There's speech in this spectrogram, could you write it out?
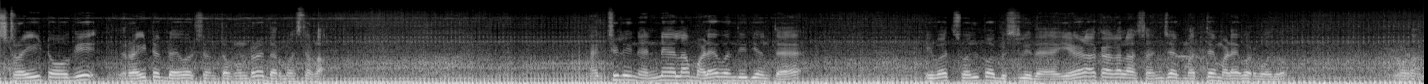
ಸ್ಟ್ರೈಟ್ ಹೋಗಿ ರೈಟಿಗೆ ಡೈವರ್ಷನ್ ತೊಗೊಂಡ್ರೆ ಧರ್ಮಸ್ಥಳ. ಆ್ಯಕ್ಚುಲಿ ನೆನ್ನೆ ಎಲ್ಲ ಮಳೆ ಬಂದಿದೆಯಂತೆ. ಇವತ್ತು ಸ್ವಲ್ಪ ಬಿಸಿಲಿದೆ. ಹೇಳೋಕ್ಕಾಗಲ್ಲ, ಸಂಜೆಗೆ ಮತ್ತೆ ಮಳೆ ಬರ್ಬೋದು ನೋಡೋಣ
